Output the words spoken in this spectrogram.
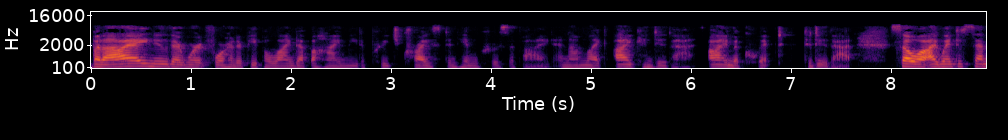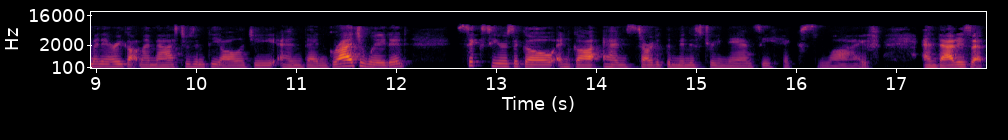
But I knew there weren't 400 people lined up behind me to preach Christ and Him crucified. And I'm like, I can do that. I'm equipped to do that. So I went to seminary, got my master's in theology, and then graduated six years ago and got and started the ministry Nancy Hicks Live, and that is a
